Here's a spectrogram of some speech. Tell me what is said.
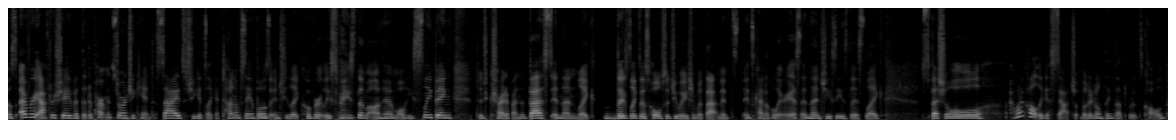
smells every aftershave at the department store and she can't decide so she gets like a ton of samples and she like covertly sprays them on him while he's sleeping to try to find the best and then like there's like this whole situation with that and it's it's kind of hilarious and then she sees this like special I want to call it like a satchel, but I don't think that's what it's called.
